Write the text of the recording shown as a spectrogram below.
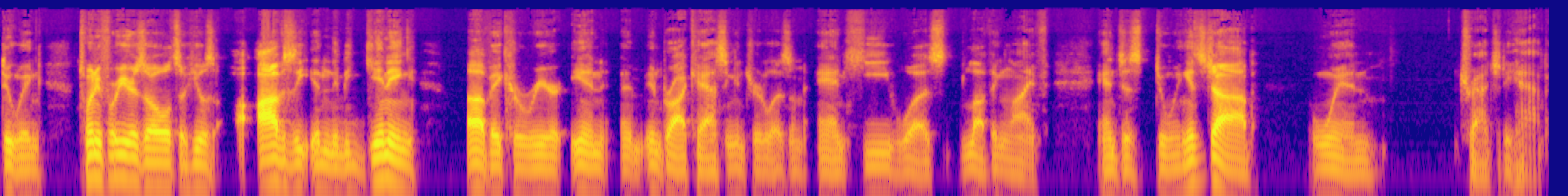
doing. 24 years old, so he was obviously in the beginning of a career in in broadcasting and journalism, and he was loving life and just doing his job when tragedy happened.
